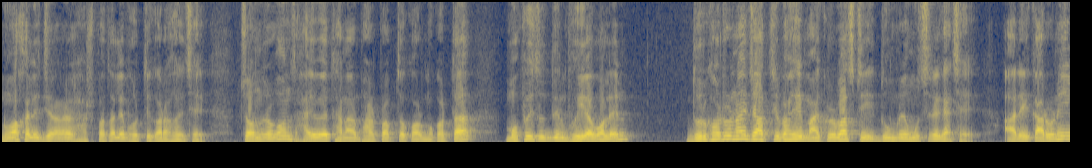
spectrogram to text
নোয়াখালী জেনারেল হাসপাতালে ভর্তি করা হয়েছে। চন্দ্রগঞ্জ হাইওয়ে থানার ভারপ্রাপ্ত কর্মকর্তা মফিজ উদ্দিন ভুইয়া বলেন, দুর্ঘটনায় যাত্রীবাহী মাইক্রোবাসটি দুমড়ে মুচড়ে গেছে। আর এ কারণেই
